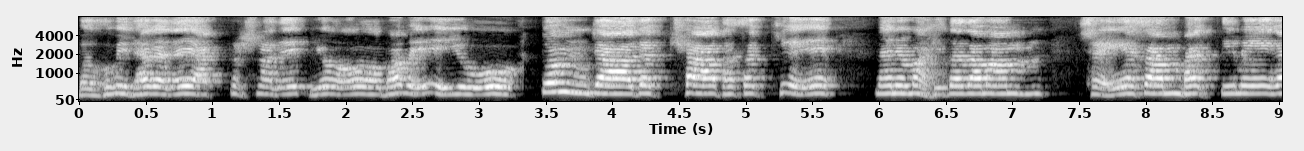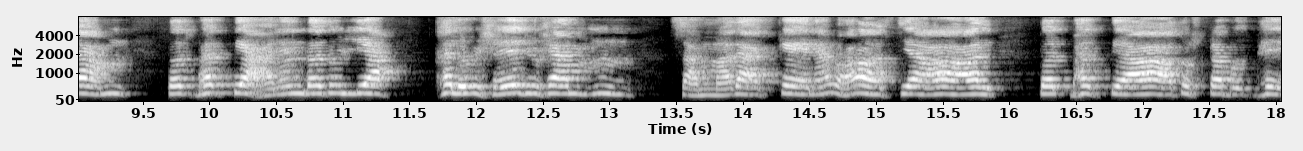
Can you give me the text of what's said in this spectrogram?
बहुविधगदया कृष्णदेभ्यो भवेयु। त्वं जातख्यात सख्ये ननु महिततमं श्रेयसां भक्तिमेघं त्वद्भक्त्यानन्दतुल्य खलु विषयजुषं वा स्याल् त्वद्भक्त्या तुष्टबुद्धे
